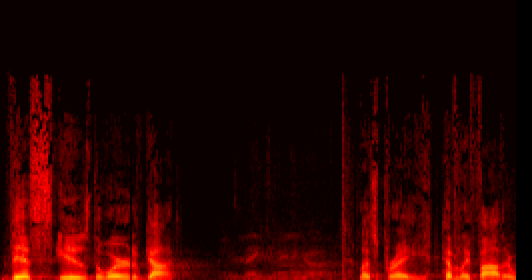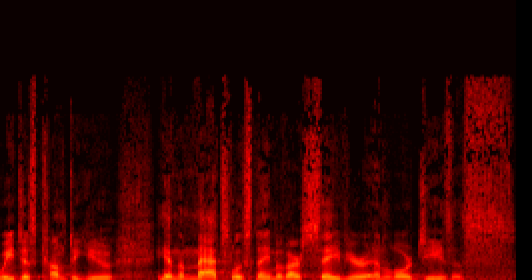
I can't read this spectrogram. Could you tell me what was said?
This is the word of God. Let's pray. Heavenly Father, we just come to you in the matchless name of our Savior and Lord Jesus.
